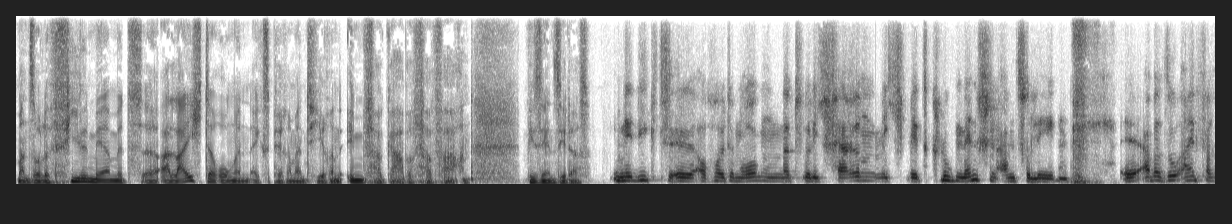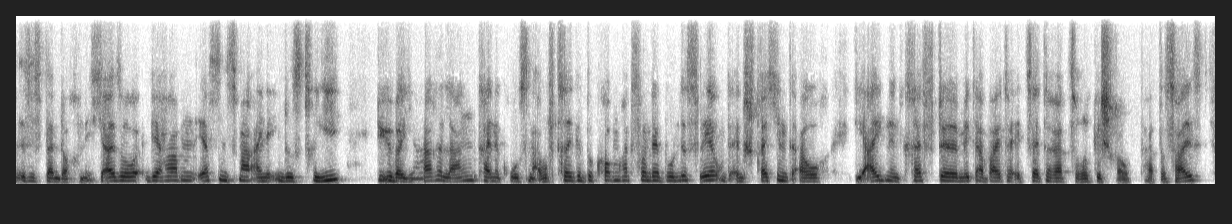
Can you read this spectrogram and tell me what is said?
Man solle viel mehr mit äh, Erleichterungen experimentieren Verfahren, im Vergabeverfahren. Wie sehen Sie das? Mir liegt äh, auch heute Morgen natürlich fern, mich mit klugen Menschen anzulegen. Äh, aber so einfach ist es dann doch nicht. Also wir haben erstens mal eine Industrie, die über Jahre lang keine großen Aufträge bekommen hat von der Bundeswehr und entsprechend auch die eigenen Kräfte, Mitarbeiter etc. zurückgeschraubt hat. Das heißt,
